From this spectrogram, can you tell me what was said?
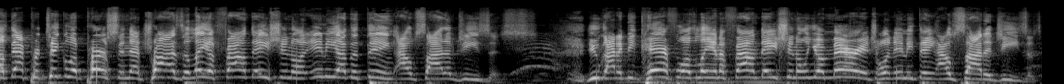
of that particular person that tries to lay a foundation on any other thing outside of Jesus. You got to be careful of laying a foundation on your marriage on anything outside of Jesus.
